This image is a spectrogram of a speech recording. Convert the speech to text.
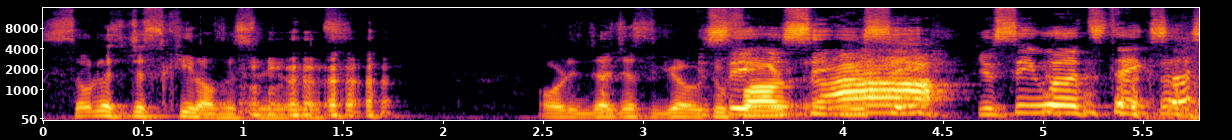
so let's just kill all the Slytherins. Or did I just go You too see, far? you see, you Ah! see, you see where it takes us.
